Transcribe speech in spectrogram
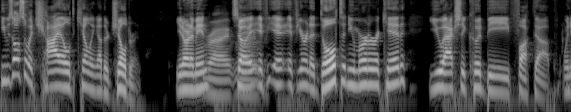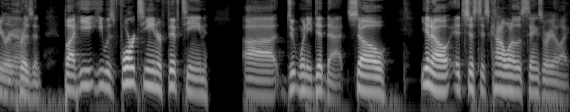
He was also a child killing other children. You know what I mean? Right. So right. if if you're an adult and you murder a kid, you actually could be fucked up when you're in prison. But he he was 14 or 15 uh do, when he did that. So, you know, it's just it's kind of one of those things where you're like,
